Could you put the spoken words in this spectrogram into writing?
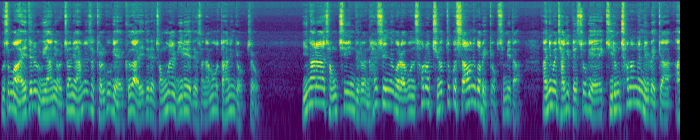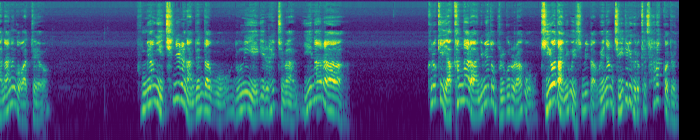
무슨 뭐 아이들을 위하니 어쩌니 하면서 결국에 그 아이들의 정말 미래에 대해서는 아무것도 하는 게 없죠. 이 나라 정치인들은 할 수 있는 거라고는 서로 쥐어뜯고 싸우는 것밖에 없습니다. 아니면 자기 뱃속에 기름 쳐넣는 일밖에 아- 안 하는 것 같아요. 분명히 친일은 안 된다고 눈이 얘기를 했지만 이 나라 그렇게 약한 나라 아님에도 불구하고 기어다니고 있습니다. 왜냐하면 저희들이 그렇게 살았거든.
